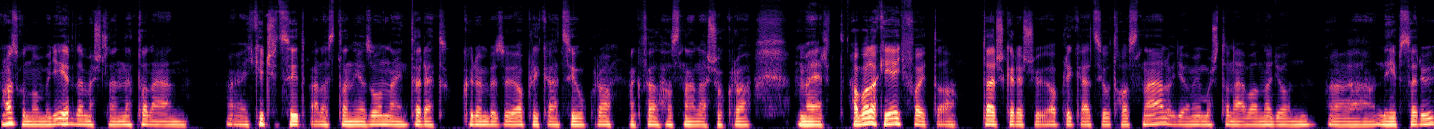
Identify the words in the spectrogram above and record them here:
Azt gondolom, hogy érdemes lenne talán egy kicsit szétválasztani az online teret különböző applikációkra, meg felhasználásokra, mert ha valaki egyfajta társkereső applikációt használ, ugye ami mostanában nagyon népszerű,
